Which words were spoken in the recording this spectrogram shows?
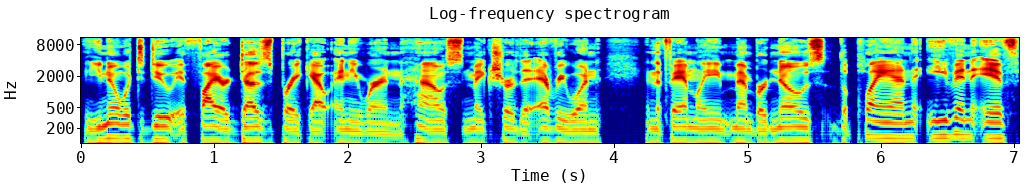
you know what to do if fire does break out anywhere in the house. And make sure that everyone in the family member knows the plan, even if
